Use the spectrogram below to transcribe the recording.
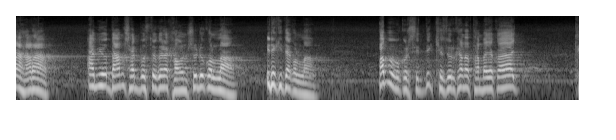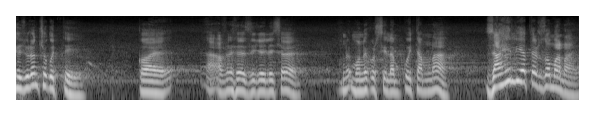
না হারাম? আমিও দাম সাব্যস্ত করে খাওয়ান শুরু করলাম। এটা কিতা করলাম? আবু বকর সিদ্দিক খেজুরখানা থামাইয়া কয় খেজুর আনছো করতে কয় আপনি জিগাইলেছে মনে করছিলাম, কইতাম না। জাহেলিয়াতের জমানায়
